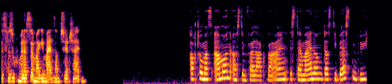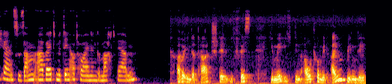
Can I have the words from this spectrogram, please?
Das versuchen wir das immer gemeinsam zu entscheiden. Auch Thomas Ammon aus dem Verlag Wahlen ist der Meinung, dass die besten Bücher in Zusammenarbeit mit den Autorinnen gemacht werden. Aber in der Tat stelle ich fest, je mehr ich den Autor mit einbinde,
